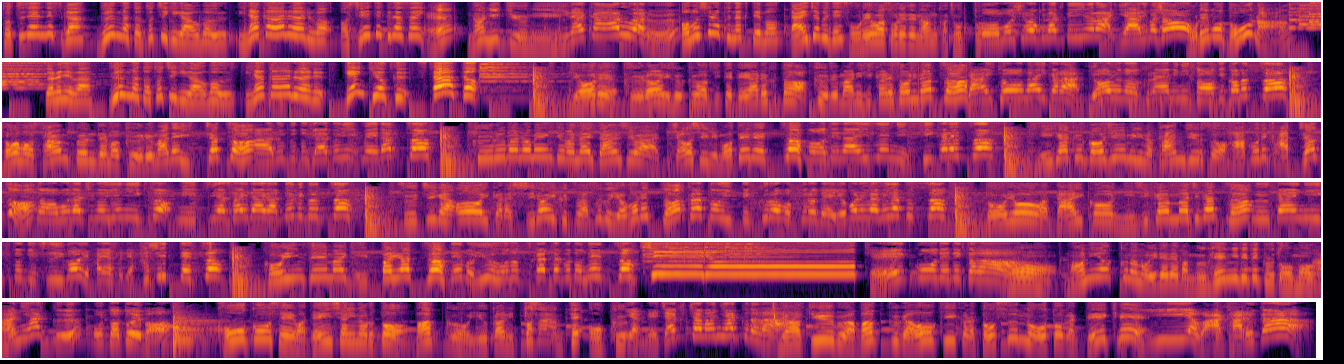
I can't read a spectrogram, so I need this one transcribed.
突然ですが、群馬と栃木が思う田舎あるあるを教えてください。え？何？急に。田舎あるある？面白くなくても大丈夫です。それはそれでなんかちょっと。面白くなくていいならやりましょそうれもどうなん？それでは、群馬と栃木が思う田舎あるある、元気よく、スタート夜、黒い服を着て出歩くと、車にひかれそうになっぞ。街灯ないから夜の暗闇に溶け込むっぞ。徒歩3分でも車で行っちゃっぞ。歩くと逆に目立つぞ。車の免許がない男子は女子にモテねっぞ。モテない以前に惹かれっぞ。250ml の缶ジュースを箱で買っちゃうぞ。友達の家に行くと三ツ矢サイダーが出てくるっぞ土が多いから白い靴はすぐ汚れっぞ。かといって黒も黒で汚れが目立つっぞ。土曜は代行2時間待ちだっぞ。迎えに行くときすごい速さで走ってっぞ。コイン製マイクいっぱいあっぞ。でも言うほど使ったことねっぞ。終了。結構出てきたな。マニアックなの入れれば無限に出てくると思う。マニアック？お、例えば？高校生は電車に乗ると、バッグを床にドサンって置くい。や、めちゃくちゃマニアックだな。野球部はバッグが大きいからドスンの音がでけえ。いや、わかるか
